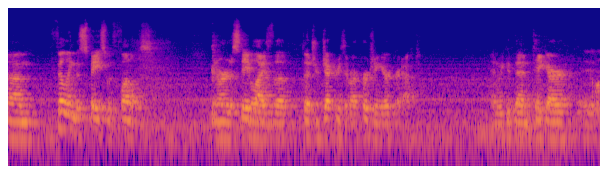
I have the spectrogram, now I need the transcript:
um, filling the space with funnels in order to stabilize the, the trajectories of our perching aircraft. And we could then take our, uh,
